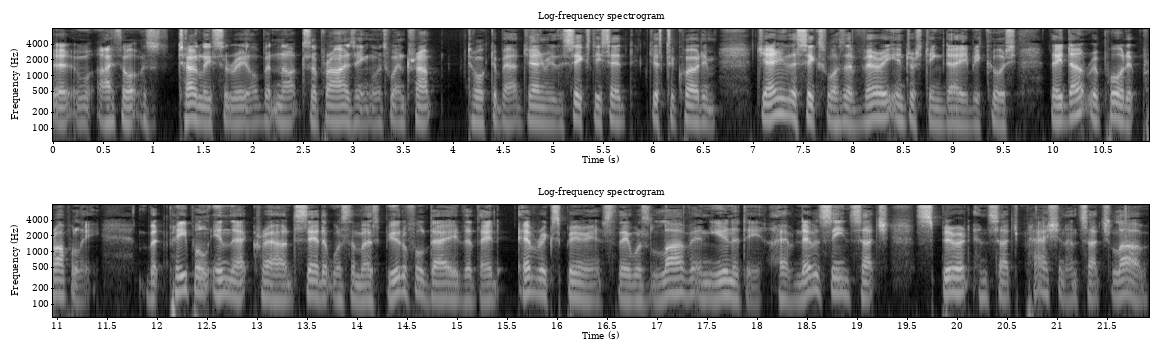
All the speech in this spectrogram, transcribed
uh, I thought was totally surreal but not surprising was when Trump talked about January the 6th. He said, just to quote him, January the 6th was a very interesting day because they don't report it properly. But people in that crowd said it was the most beautiful day that they'd ever experienced. There was love and unity. I have never seen such spirit and such passion and such love.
